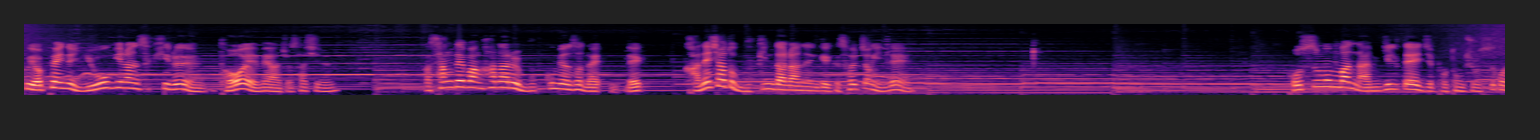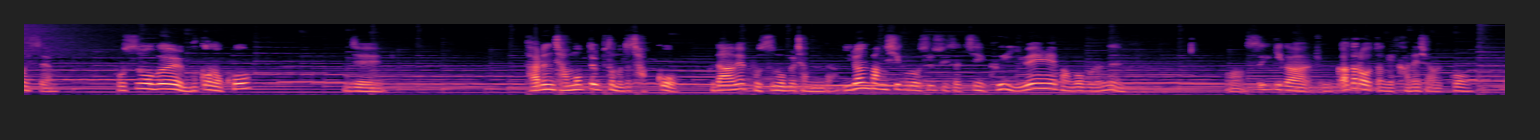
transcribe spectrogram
그 옆에 있는 유혹이라는 스킬은 더 애매하죠, 사실은. 그러니까 상대방 하나를 묶으면서 내, 내 가네샤도 묶인다라는 게 그 설정인데 보스몹만 남길 때 이제 보통 주로 쓰고 있어요. 보스몹을 묶어놓고 이제 다른 잡몹들부터 먼저 잡고 그 다음에 보스몹을 잡는다. 이런 방식으로 쓸 수 있었지 그 이외의 방법으로는 어, 쓰기가 좀 까다로웠던 게 가네샤였고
